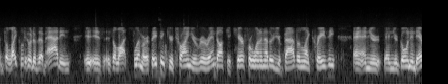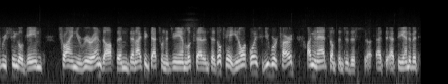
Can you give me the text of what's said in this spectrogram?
the likelihood of them adding is is a lot slimmer. If they think you're trying your rear end off, you care for one another, you're battling like crazy, and you're and you're going into every single game trying your rear ends off, then then I think that's when the GM looks at it and says, okay, you know what, boys, you worked hard. I'm going to add something to this uh, at the, at the end of it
